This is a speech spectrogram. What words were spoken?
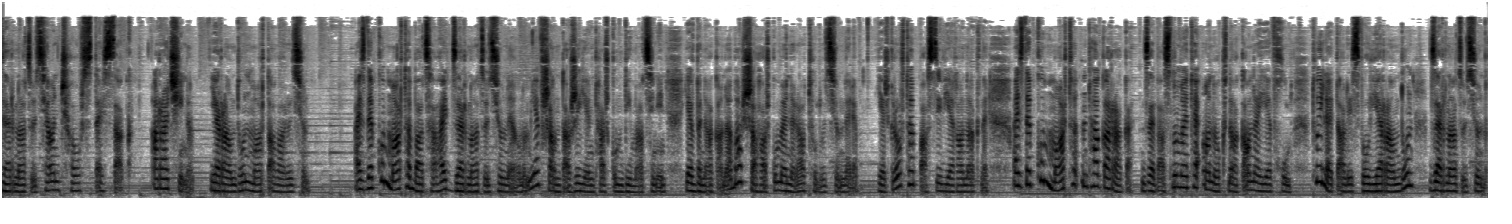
ձեռնացության 4 տեսակ։ Առաջինը՝ երանդուն մարտավարություն։ Այս դեպքում մարդը բացահայտ ձեռնացություն է անում եւ շանտաժի ենթարկում դիմացինին եւ բնականաբար շահարկում է նրա թուլությունները։ Երկրորդը пассив եղանակն է։ Այս դեպքում մարդը ընդհակառակը ձևացնում է թե անօքնական է եւ խուլ։ Թույլ է տալիս, որ երանդուն ձեռնացություն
